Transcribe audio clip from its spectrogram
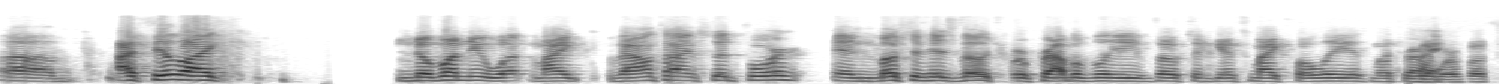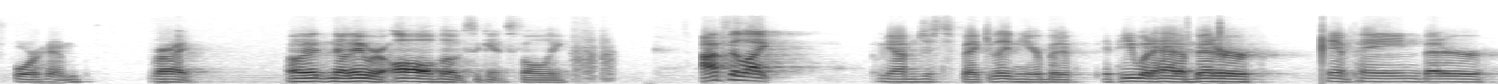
Um, I feel like no one knew what Mike Valentine stood for, and most of his votes were probably votes against Mike Foley as much as Right. they were votes for him. Right. Oh no, they were all votes against Foley. I feel like, I mean, I'm just speculating here, but if, if he would have had a better campaign, better,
